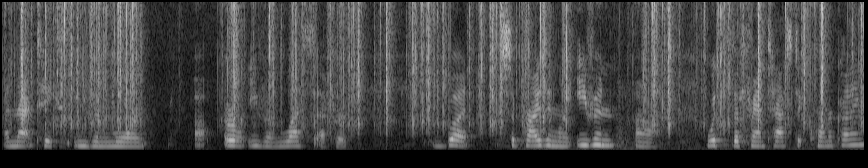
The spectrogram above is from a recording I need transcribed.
and that takes even more, uh, or even less effort. But surprisingly, even uh, with the fantastic corner cutting,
